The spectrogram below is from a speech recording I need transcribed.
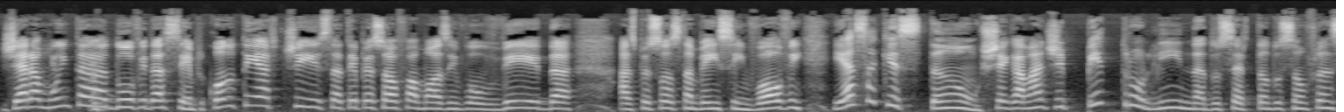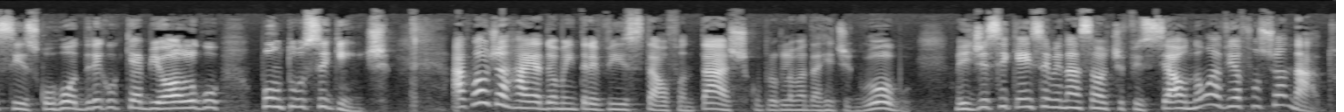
Gera muita dúvida sempre. Quando tem artista, tem pessoa famosa envolvida, as pessoas também se envolvem. E essa questão chega lá de Petrolina, do sertão do São Francisco. O Rodrigo, que é biólogo, pontua o seguinte. A Cláudia Raia deu uma entrevista ao Fantástico, o programa da Rede Globo, e disse que a inseminação artificial não havia funcionado.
